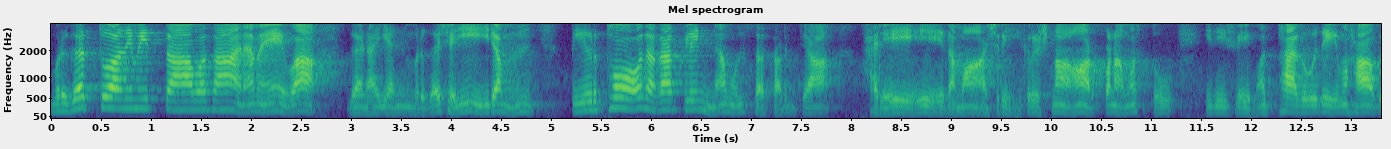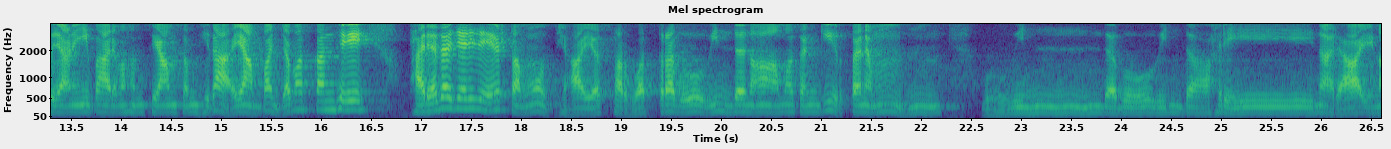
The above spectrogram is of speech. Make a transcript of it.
മൃഗത്വനിമിത്താവസാനമേവ ഗണയൻ മൃഗശരീരം തീർത്ഥോദകക്ലിന്നമുത്സസർജ. ഹരേ നമ ശ്രീകൃഷ്ണാർപ്പണമസ്തു. ഇത് ശ്രീമദ്ഭാഗവതേ മഹാപുരാണേ പാരമഹംസ്യാം സംഹിതായാം പഞ്ചമസ്കന്ധേ. ഭരതചരിതേഷ്ടമോധ്യായ സർവത്ര ഗോവിന്ദനാമസങ്കീർത്തനം ഗോവിന്ദ ഗോവിന്ദ ഹരേ നാരായണ.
